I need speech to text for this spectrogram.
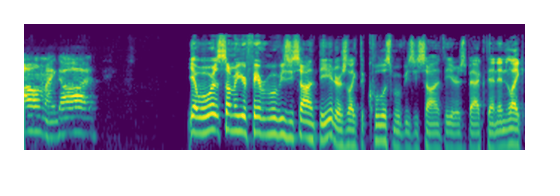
oh my god. Yeah, what were some of your favorite movies you saw in theaters? Like the coolest movies you saw in theaters back then? And like,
